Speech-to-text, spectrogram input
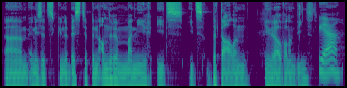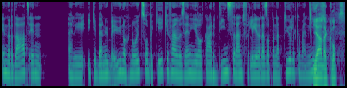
Ehm, en is het, kun je best op een andere manier iets, iets betalen in ruil van een dienst. Ja, inderdaad. En allee, ik heb dat nu bij u nog nooit zo bekeken van we zijn hier elkaar diensten aan het verlenen. Dat is op een natuurlijke manier. Ja, dat klopt.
